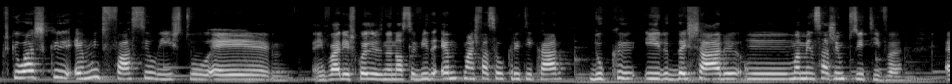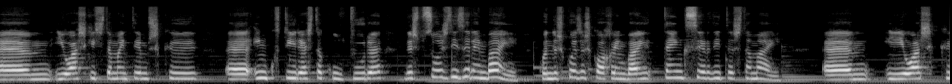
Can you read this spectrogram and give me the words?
porque eu acho que é muito fácil isto, é em várias coisas na nossa vida, é muito mais fácil criticar do que ir deixar um, uma mensagem positiva. Um, e eu acho que isto também temos que uh, incutir esta cultura das pessoas dizerem bem. Quando as coisas correm bem, têm que ser ditas também. Um, e eu acho que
